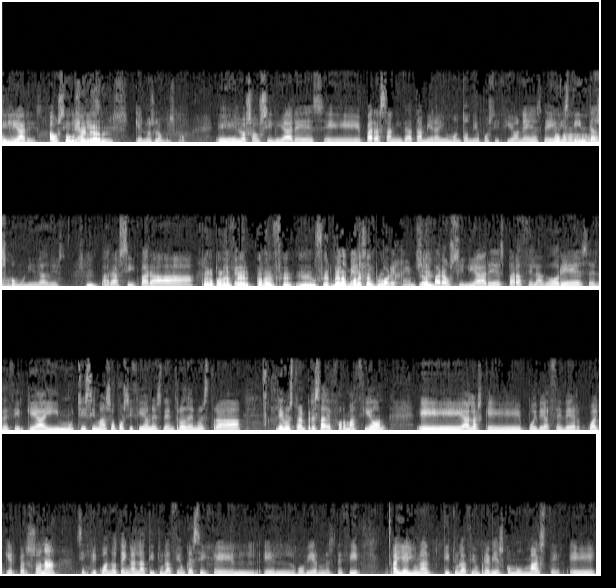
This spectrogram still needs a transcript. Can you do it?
auxiliares, auxiliares, que no es lo mismo. Eh, Los auxiliares, eh, para sanidad también hay un montón de oposiciones de Para- distintas comunidades. ¿Sí? Para, sí, para... Pero para, enfer- para enfer- enfermeras, por ejemplo. Por ejemplo, ¿Sí? para auxiliares, para celadores, es decir, que hay muchísimas oposiciones dentro de nuestra, de nuestra empresa de formación eh, a las que puede acceder cualquier persona, siempre y cuando tengan la titulación que exige el, el gobierno. Es decir, ahí hay una titulación previa, es como un máster. Eh,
